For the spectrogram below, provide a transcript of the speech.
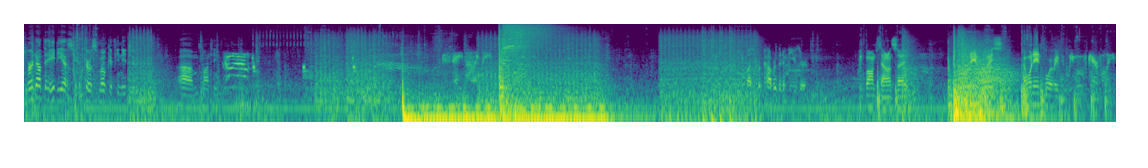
I burned out the ADS. You can throw smoke if you need to. Um, Monty. Stay behind me. You must recover the diffuser. Bombs down on site. One in, boys. I went in for you. We move carefully.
